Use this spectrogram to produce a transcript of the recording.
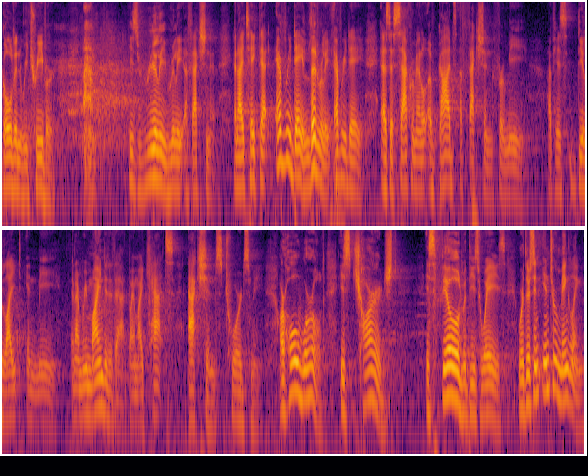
golden retriever. he's really, really affectionate. And I take that every day, literally every day, as a sacramental of God's affection for me, of his delight in me. And I'm reminded of that by my cat's actions towards me. Our whole world is charged, is filled with these ways where there's an intermingling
